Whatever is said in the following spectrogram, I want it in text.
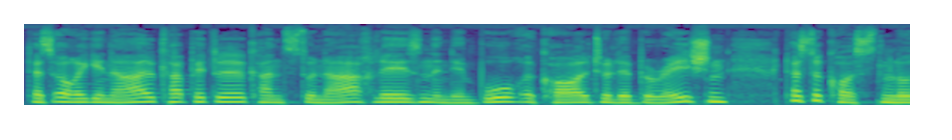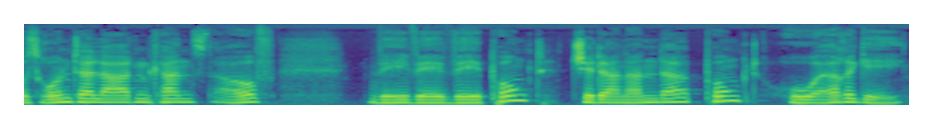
Das Originalkapitel kannst du nachlesen in dem Buch A Call to Liberation, das du kostenlos runterladen kannst auf www.chidananda.org.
